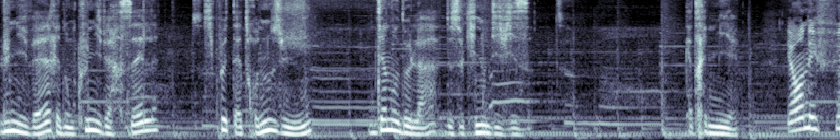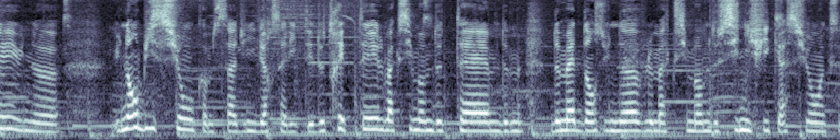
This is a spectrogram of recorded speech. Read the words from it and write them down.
l'univers et donc l'universel qui peut-être nous unit bien au-delà de ce qui nous divise. Catherine Millet. Il y a en effet une, ambition comme ça d'universalité, de traiter le maximum de thèmes, de, mettre dans une œuvre le maximum de signification, etc.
